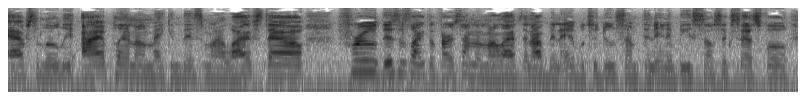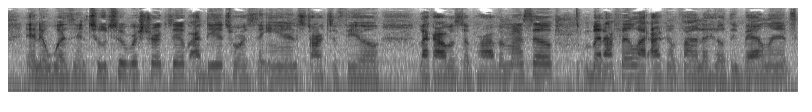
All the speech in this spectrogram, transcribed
absolutely. I plan on making this my lifestyle. Fruit this is like the first time in my life that i've been able to do something and it be so successful and it wasn't too too restrictive. I did towards the end start to feel like i was depriving myself but i feel like i can find a healthy balance.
